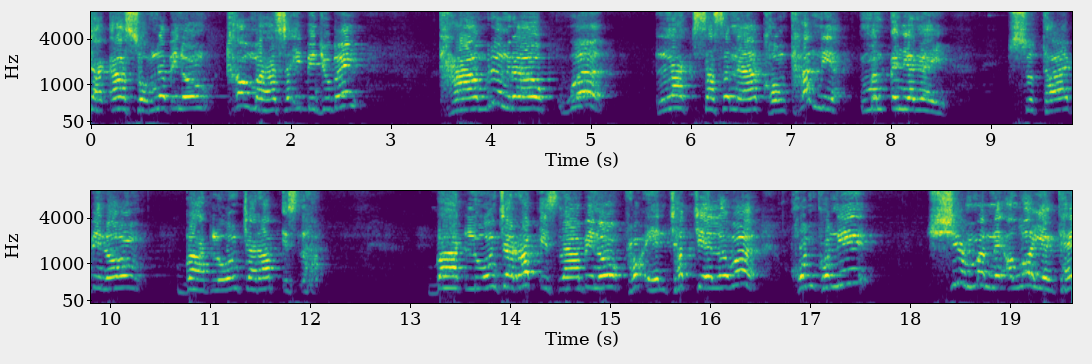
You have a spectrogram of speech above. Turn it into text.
จากอาสมนะพี่น้อง เข้ามาหาไซด์บินจูบัยถามเรื่องราวว่าหลักศาสนาของท่านเนี่ยมันเป็นยังไง สุดท้ายพี่น้อง บาทหลวงจะรับอิสลาม บาทหลวงจะรับอิสลามพี่น้อง เพราะเห็นชัดเจนแล้วว่า คนคนนี้เชื่อมั่นในอัลลอฮ์อย่างแท้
